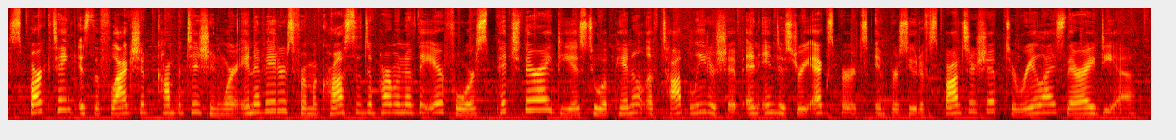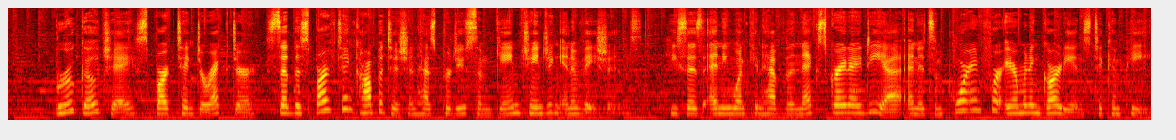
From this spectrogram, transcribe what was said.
Spark Tank is the flagship competition where innovators from across the Department of the Air Force pitch their ideas to a panel of top leadership and industry experts in pursuit of sponsorship to realize their idea. Brew Goche, Spark Tank director, said the Spark Tank competition has produced some game changing innovations. He says anyone can have the next great idea, and it's important for airmen and guardians to compete.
